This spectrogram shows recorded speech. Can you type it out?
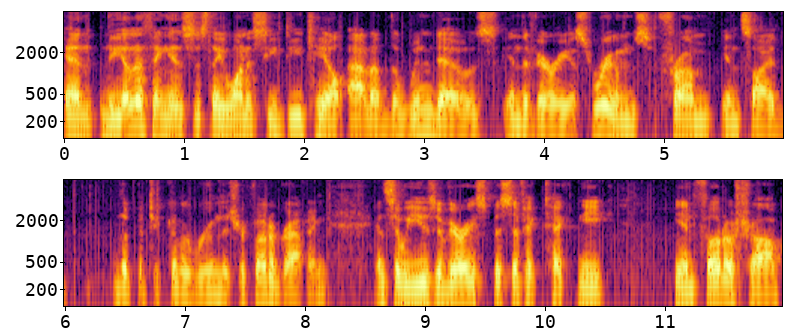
And the other thing is, is they want to see detail out of the windows in the various rooms from inside the particular room that you're photographing. And so we use a very specific technique in Photoshop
